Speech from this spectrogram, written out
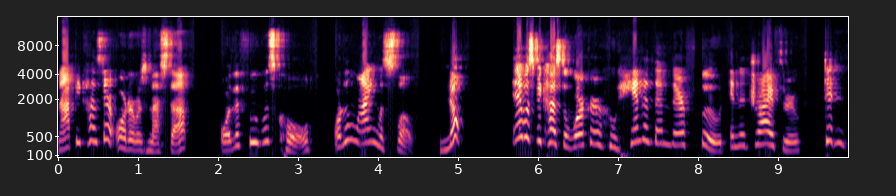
Not because their order was messed up, or the food was cold, or the line was slow. Nope! It was because the worker who handed them their food in the drive through didn't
